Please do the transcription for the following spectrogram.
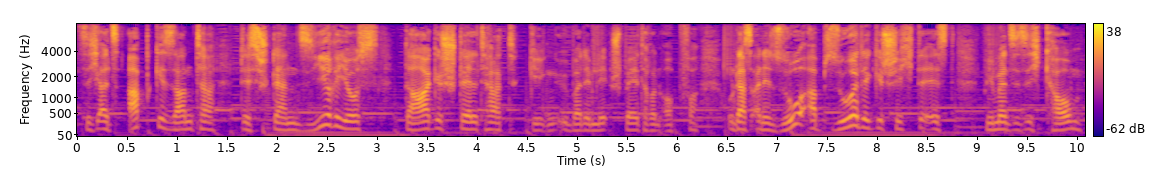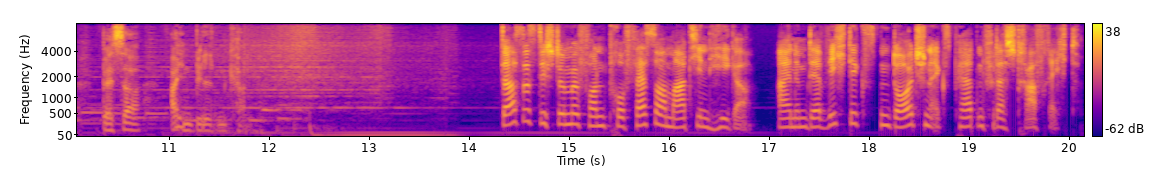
sich als Abgesandter des Stern Sirius dargestellt hat gegenüber dem späteren Opfer und das eine so absurde Geschichte ist, wie man sie sich kaum besser einbilden kann. Das ist die Stimme von Professor Martin Heger, einem der wichtigsten deutschen Experten für das Strafrecht.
